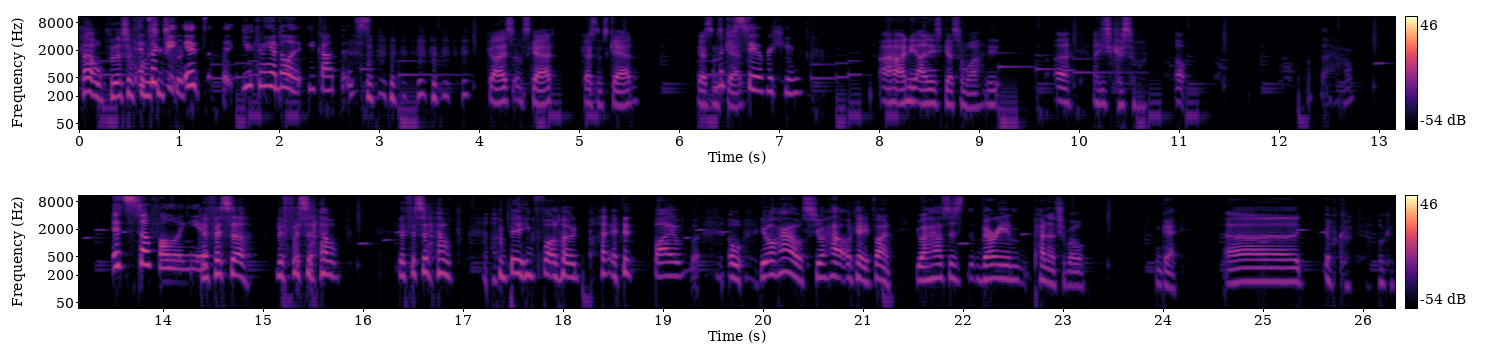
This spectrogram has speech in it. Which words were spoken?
help! There's a it's floating okay. squid. It's you can handle it. You got this. Guys, I'm scared. Guys, I'm scared. Guys, I'm I'm scared. just stay over here. Uh, I need I need to go somewhere. I need, uh, I need to go somewhere. Oh, what the hell? It's still following you. Nephysa, Nephysa, help! Nephysa, help! I'm being followed by by. Oh, your house, your house. Okay, fine. Your house is very impenetrable. Okay. Uh. Oh god. Okay.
